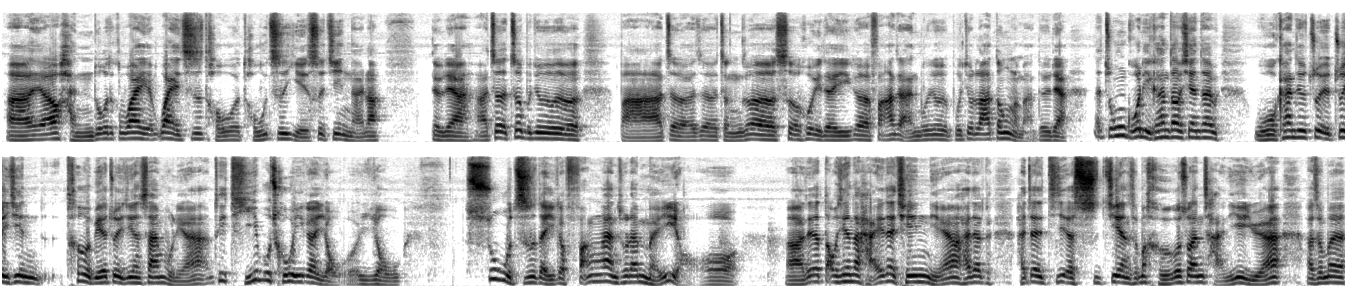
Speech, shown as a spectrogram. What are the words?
啊，然后很多这个外外资投投资也是进来了。对不对啊？啊，这这不就把这这整个社会的一个发展不就不就拉动了嘛？对不对？那中国你看到现在，我看就最最近特别最近三五年，这提不出一个有有数字的一个方案出来没有啊？这个到现在还在青年，还在还在建是建什么核酸产业园啊？什么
